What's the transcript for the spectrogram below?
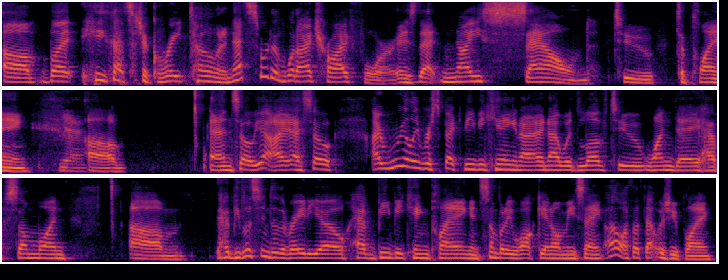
um, but he's got such a great tone, and that's sort of what I try for is that nice sound to to playing. Yeah. Um, and so yeah, I, I so I really respect BB King, and I and I would love to one day have someone um, have be listening to the radio, have BB King playing, and somebody walk in on me saying, "Oh, I thought that was you playing."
